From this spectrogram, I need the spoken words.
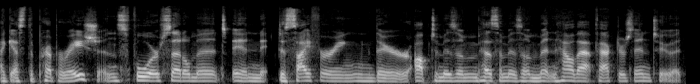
I guess, the preparations for settlement and deciphering their optimism, pessimism, and how that factors into it.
